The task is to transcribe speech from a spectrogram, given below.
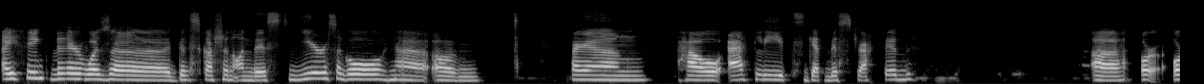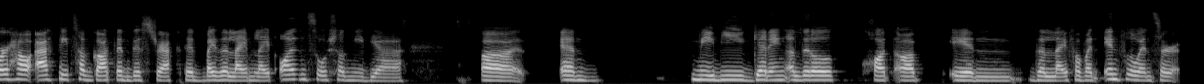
I think there was a discussion on this years ago na um parang how athletes get distracted uh or or how athletes have gotten distracted by the limelight on social media uh and maybe getting a little caught up in the life of an influencer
